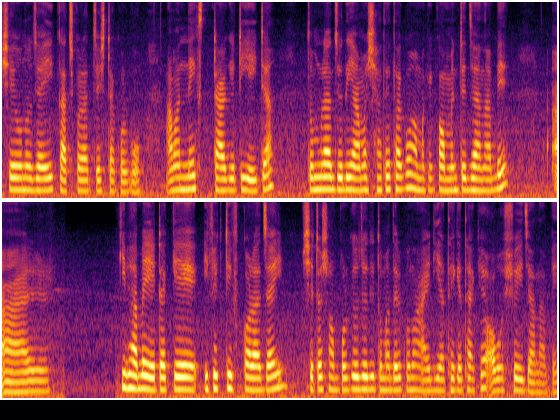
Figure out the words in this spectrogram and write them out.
সেই অনুযায়ী কাজ করার চেষ্টা করব। আমার নেক্সট টার্গেটই এইটা। তোমরা যদি আমার সাথে থাকো, আমাকে কমেন্টে জানাবে। আর কীভাবে এটাকে ইফেক্টিভ করা যায়, সেটা সম্পর্কেও যদি তোমাদের কোনো আইডিয়া থেকে থাকে, অবশ্যই জানাবে।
